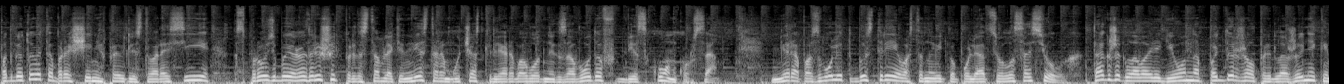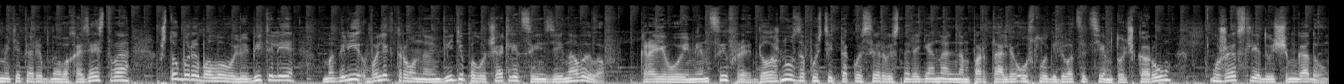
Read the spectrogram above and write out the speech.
подготовят обращение в правительство России с просьбой разрешить предоставлять инвесторам участки для рыбоводных заводов без конкурса. Мера позволит быстрее восстановить популяцию лососевых. Также глава региона поддержал предложение Комитета рыбного хозяйства, чтобы рыболовы-любители могли в электронном виде получать лицензии на вылов. Краевое Минцифры должно запустить такой сервис на региональном портале услуги27.ру уже в следующем году.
